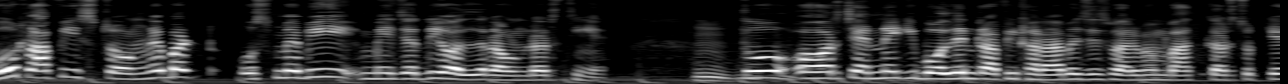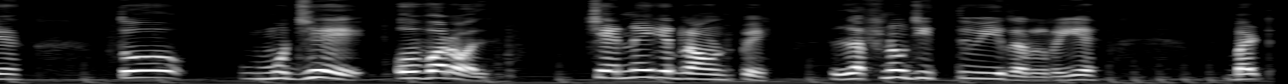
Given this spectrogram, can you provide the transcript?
वो काफ़ी स्ट्रांग है बट उसमें भी मेजरली ऑलराउंडर्स ही हैं। हम्म, तो और चेन्नई की बॉलिंग काफ़ी खराब है जिस बारे में हम बात कर चुके हैं। तो मुझे ओवरऑल चेन्नई के ग्राउंड पे लखनऊ जीतती हुई लग रही है। बट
